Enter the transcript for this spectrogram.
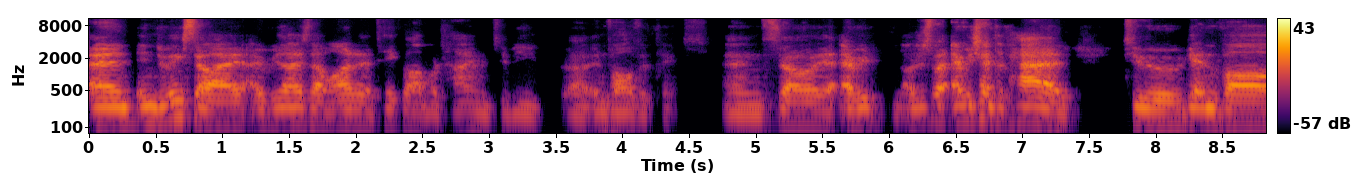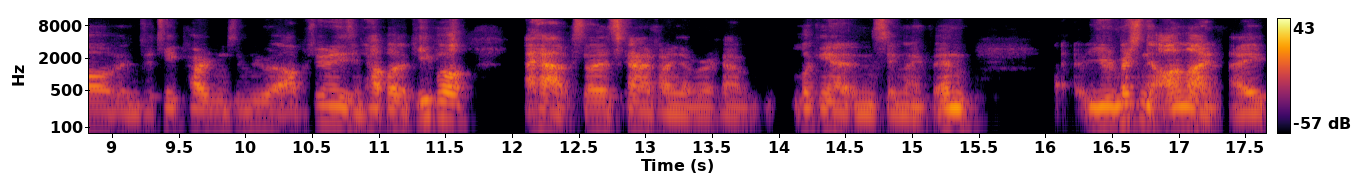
And in doing so, I, I realized I wanted to take a lot more time to be uh, involved with things. And so yeah, every just about every chance I've had to get involved and to take part in some new opportunities and help other people, I have. So it's kind of funny that we're kind of looking at it in the same length. And you mentioned the online. I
